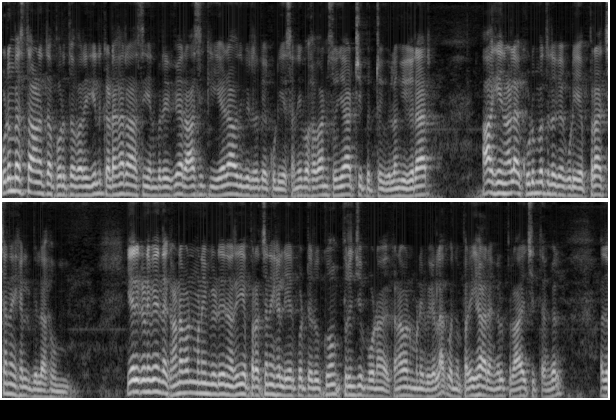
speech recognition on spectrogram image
குடும்பஸ்தானத்தை பொறுத்தவரையில் கடகராசி என்பதற்கு ராசிக்கு ஏழாவது வீடு இருக்கக்கூடிய சனி பகவான் சுயாட்சி பெற்று விளங்குகிறார். ஆகையினால் குடும்பத்தில் இருக்கக்கூடிய பிரச்சனைகள் விலகும். ஏற்கனவே இந்த கணவன் மனைவியுடைய நிறைய பிரச்சனைகள் ஏற்பட்டு இருக்கும் பிரிஞ்சு போன கணவன் மனைவிகளாக கொஞ்சம் பரிகாரங்கள் பிராயச்சித்தங்கள் அது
